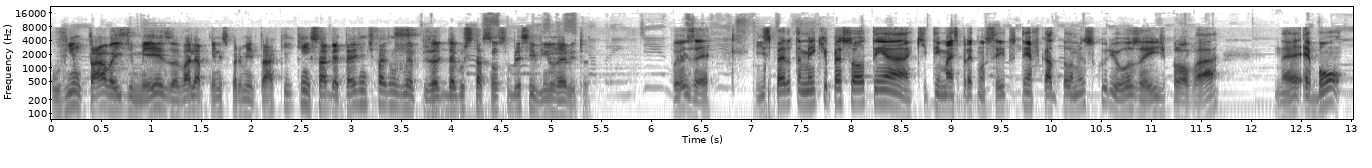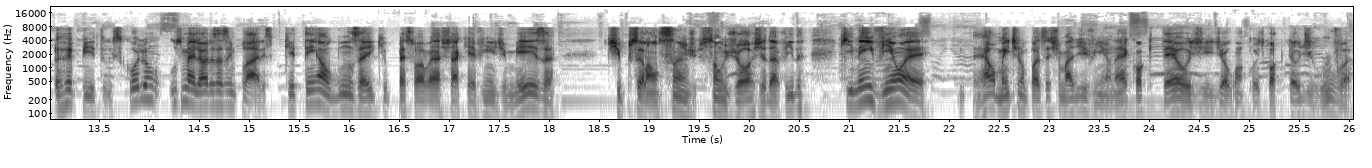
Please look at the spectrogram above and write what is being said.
oh, o vinho tava aí de mesa, vale a pena experimentar, que quem sabe até a gente faz um episódio de degustação sobre esse vinho, né, Vitor? Pois é. E espero também que o pessoal tenha, que tem mais preconceito, tenha ficado pelo menos curioso aí de provar. Né? É bom, eu repito, escolham os melhores exemplares, porque tem alguns aí que o pessoal vai achar que é vinho de mesa, tipo, sei lá, um São Jorge da vida, que nem vinho é. Realmente não pode ser chamado de vinho, né? É coquetel de, de alguma coisa, coquetel de uva.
